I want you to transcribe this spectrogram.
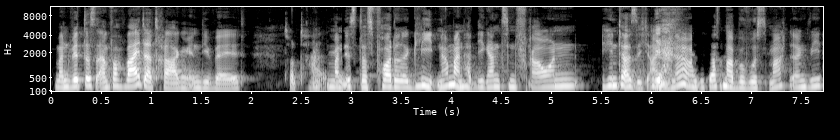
man wird das einfach weitertragen in die Welt. Total. Man ist das vordere Glied, ne? Man hat die ganzen Frauen hinter sich eigentlich, ja. ne? wenn man sich das mal bewusst macht irgendwie.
